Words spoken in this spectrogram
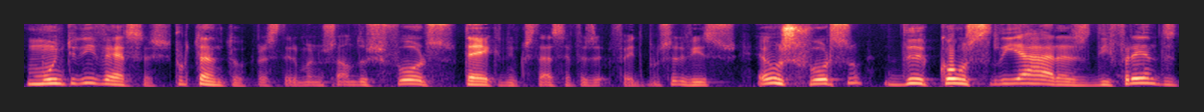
muito diversas. Portanto, para se ter uma noção do esforço técnico que está a ser feito pelos serviços, é um esforço de conciliar as diferentes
